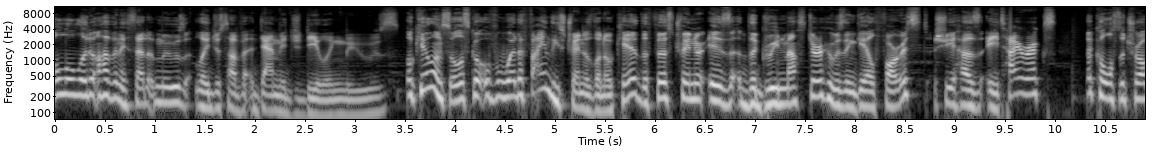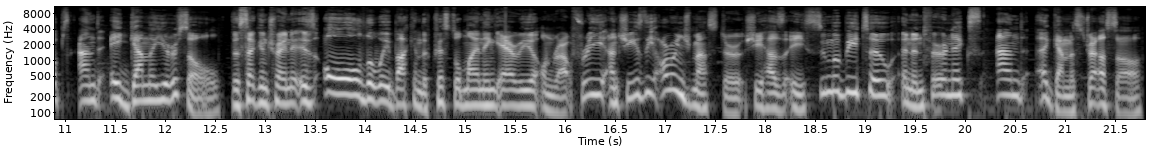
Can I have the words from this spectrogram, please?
although they don't have any setup moves, they just have damage dealing moves. Okay then, so let's go over where to find these trainers then, okay? The first trainer is the Green Master, who is in Gale Forest. She has a Tyrecks, a Colossotrops, and a Gamma Urusol. The second trainer is all the way back in the crystal mining area on Route 3, and she is the Orange Master. She has a Sumobito, an Infernix, and a Gamma Stratosaur.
